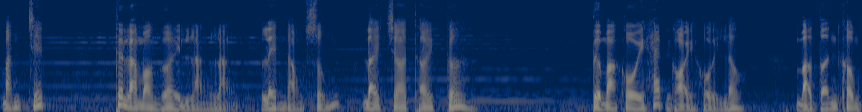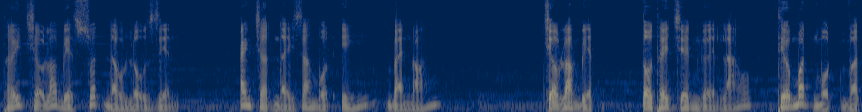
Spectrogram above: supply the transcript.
bắn chết. Thế là mọi người lặng lặng Lên nòng súng, Đợi chờ thời cơ. Tư ma khôi hét gọi hồi lâu, Mà Vân không thấy triệu lo biệt xuất đầu lộ diện. Anh chợt nảy ra một ý, Bèn nói, Triệu lo biệt, Tôi thấy trên người lão Thiếu mất một vật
